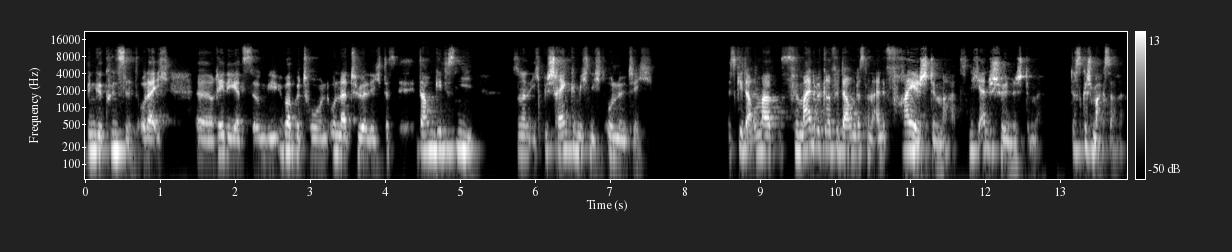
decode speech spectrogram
bin gekünstelt oder ich äh, rede jetzt irgendwie überbetont, unnatürlich. Das, darum geht es nie sondern ich beschränke mich nicht unnötig. Es geht auch immer für meine Begriffe darum, dass man eine freie Stimme hat, nicht eine schöne Stimme. Das ist Geschmackssache.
